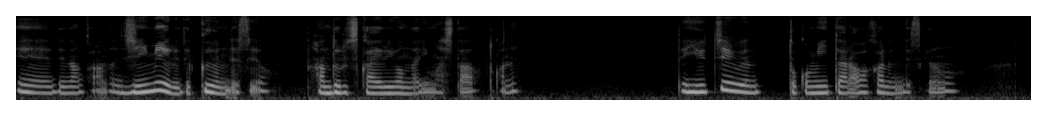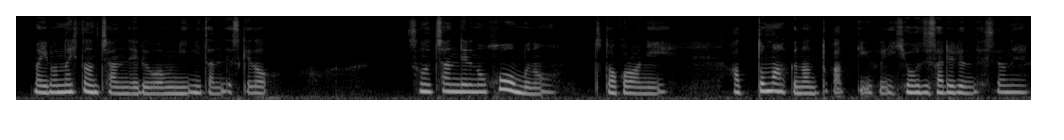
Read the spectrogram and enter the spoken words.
えー、でなんかあの Gmail で来るんですよ。ハンドル使えるようになりました。とかね。で YouTube のとこ見たらわかるんですけどまあいろんな人のチャンネルを見見たんですけどそのチャンネルのホームのところにアットマークなんとかっていう風に表示されるんですよね。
